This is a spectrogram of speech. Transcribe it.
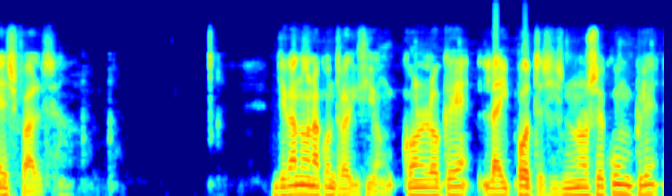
es falsa. Llegando a una contradicción, con lo que la hipótesis no se cumple,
